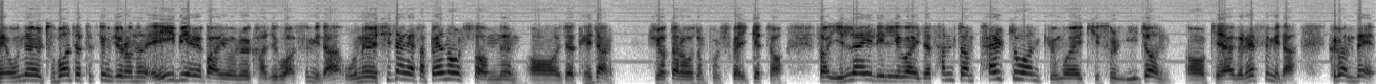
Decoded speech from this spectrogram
네, 오늘 두 번째 특징주로는 ABL 바이오를 가지고 왔습니다. 오늘 시장에서 빼놓을 수 없는 어 이제 대장 주였다라고 좀 볼 수가 있겠죠. 그래서 일라이 릴리와 이제 3.8조 원 규모의 기술 이전 어, 계약을 했습니다. 그런데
